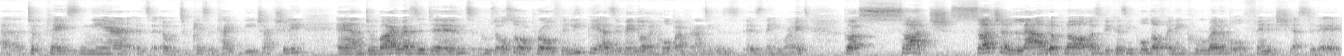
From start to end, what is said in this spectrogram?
Uh, took place near it's, it took place in Kite Beach actually. And Dubai resident, who's also a pro, Filipe Azevedo, I hope I'm pronouncing his, his name right, got such, such a loud applause because he pulled off an incredible finish yesterday.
